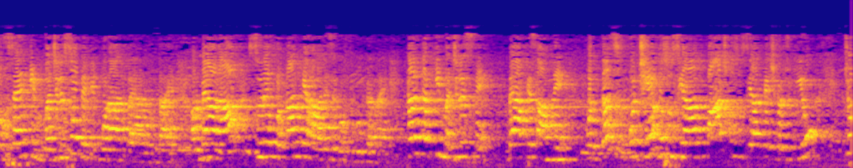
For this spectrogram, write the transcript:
تو حسین کی مجلسوں میں بھی قرآن بیان ہوتا ہے اور میں اور آپ سورہ قرآن کے حوالے سے گفتگو کر رہے ہیں کل تک کی مجلس میں میں آپ کے سامنے وہ دس وہ چھ خصوصیات پانچ خصوصیات پیش کر چکی ہوں جو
